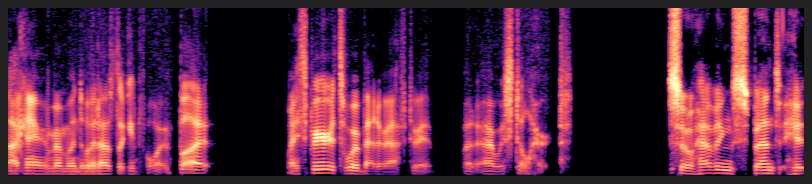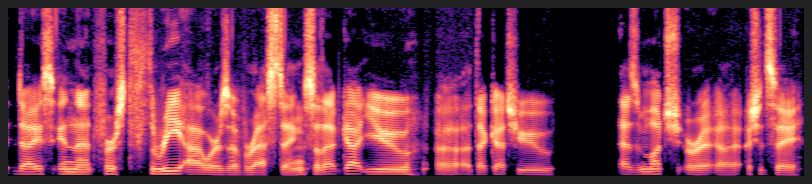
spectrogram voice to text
I can't remember the word I was looking for, but my spirits were better after it, but I was still hurt. So, having spent hit dice in that first three hours of resting, so that got you, uh, that got you as much, or uh, I should say,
